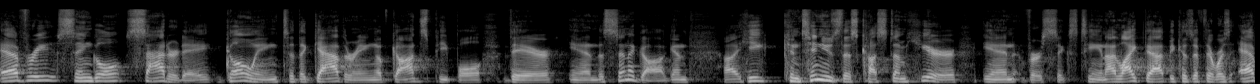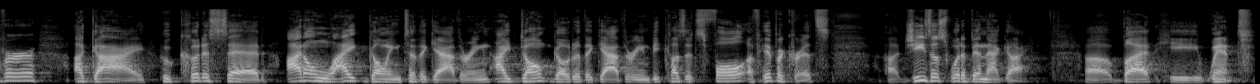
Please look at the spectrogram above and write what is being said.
every single Saturday going to the gathering of God's people there in the synagogue. And uh, he continues this custom here in verse 16. I like that because if there was ever a guy who could have said, I don't like going to the gathering, I don't go to the gathering because it's full of hypocrites, uh, Jesus would have been that guy. Uh, but he went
